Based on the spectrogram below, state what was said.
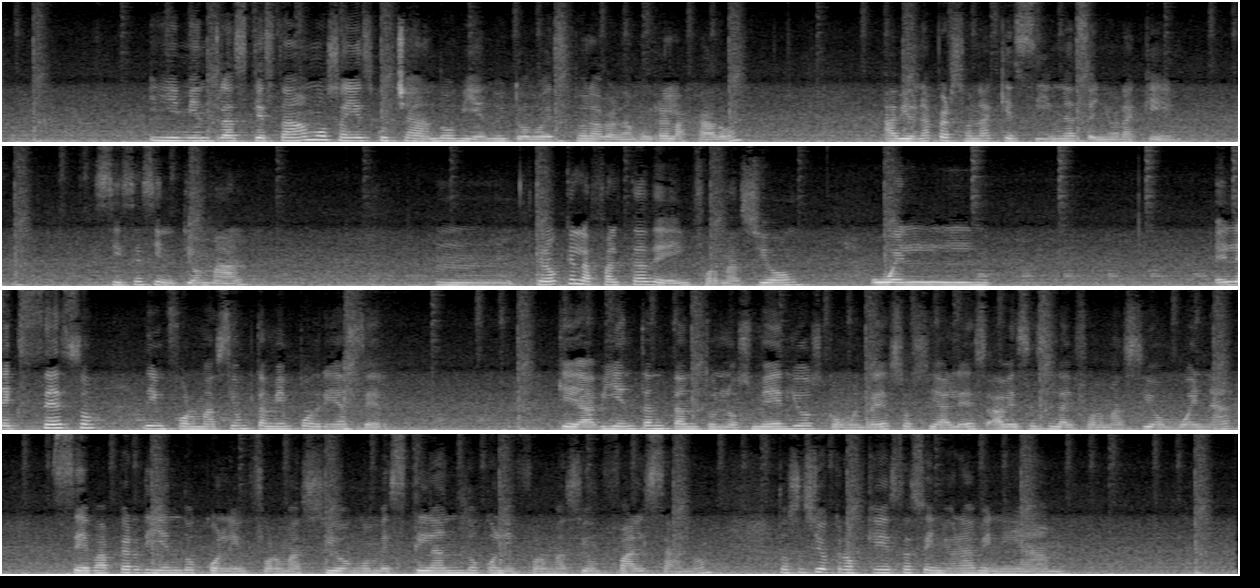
Y mientras que estábamos ahí escuchando, viendo y todo esto, la verdad muy relajado, había una persona que sí, una señora que sí se sintió mal. Mm, creo que la falta de información o el, el exceso de información también podría ser que avientan tanto en los medios como en redes sociales, a veces la información buena se va perdiendo con la información o mezclando con la información falsa, ¿no? Entonces yo creo que esa señora venía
